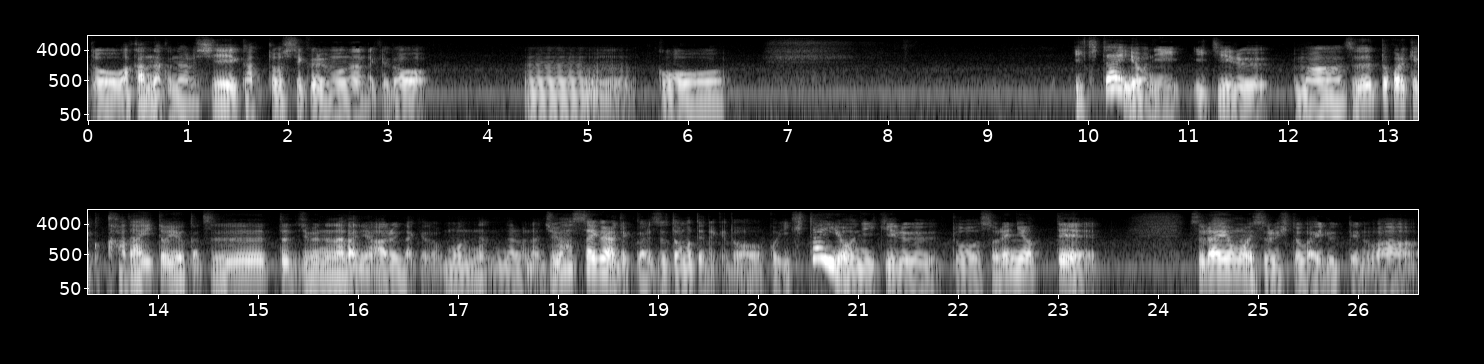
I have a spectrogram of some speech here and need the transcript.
と分かんなくなるし葛藤してくるものなんだけどうーんこう生きたいように生きるまあずっとこれ結構課題というかずっと自分の中にはあるんだけどもうなんだろうな18歳ぐらいの時からずっと思ってんだけどこう生きたいように生きるとそれによって辛い思いする人がいるっていうのは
